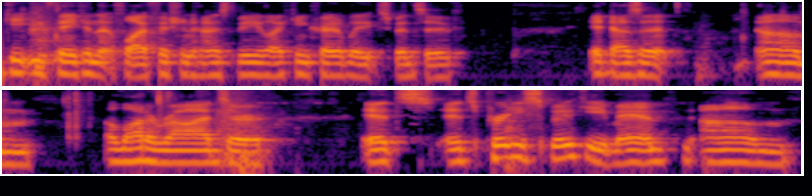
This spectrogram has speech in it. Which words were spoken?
get you thinking that fly fishing has to be like incredibly expensive. It doesn't. Um, a lot of rods are. It's it's pretty spooky, man. Um,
